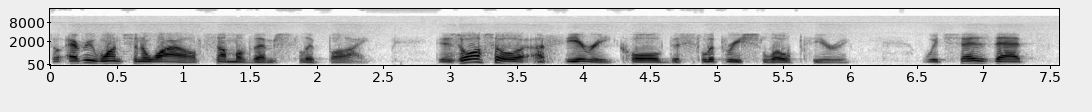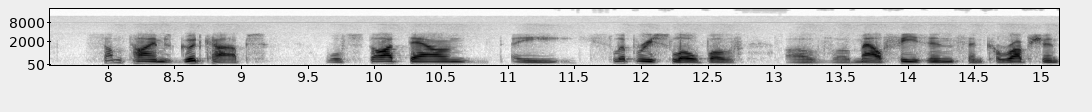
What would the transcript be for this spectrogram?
So every once in a while, some of them slip by. There's also a theory called the slippery slope theory, which says that sometimes good cops will start down a slippery slope of of uh, malfeasance and corruption,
